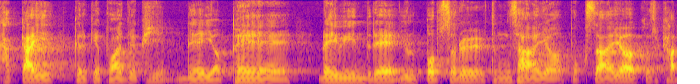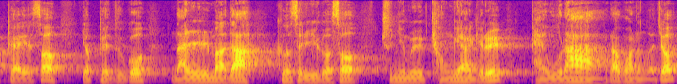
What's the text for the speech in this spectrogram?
가까이 그렇게 보아야 될 것이 내 옆에 레위인들의 율법서를 등사하여 복사하여 그것을 카피하여서 옆에 두고 날마다 그것을 읽어서 주님을 경외하기를 배우라라고 하는 거죠.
